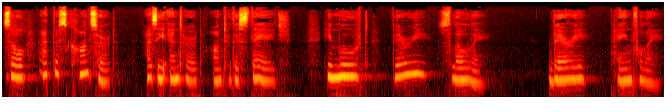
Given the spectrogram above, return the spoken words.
So at this concert, as he entered onto the stage, he moved very slowly, very painfully,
